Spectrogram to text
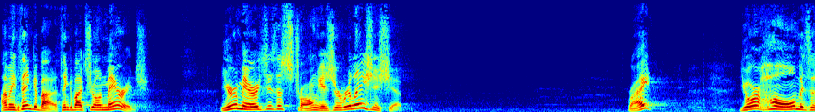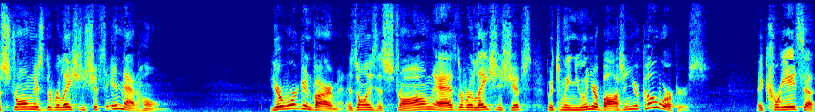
I mean, think about it. Think about your own marriage. Your marriage is as strong as your relationship. Right? Your home is as strong as the relationships in that home. Your work environment is only as strong as the relationships between you and your boss and your coworkers. It creates a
